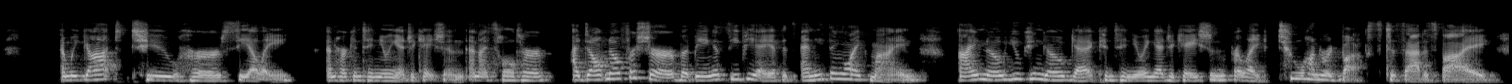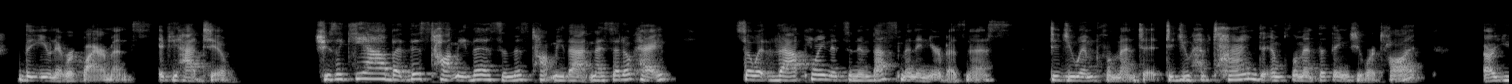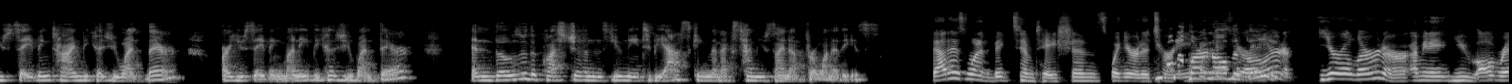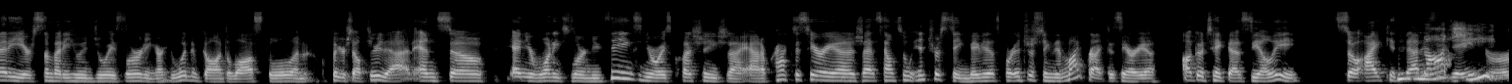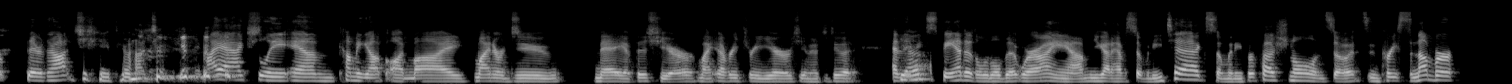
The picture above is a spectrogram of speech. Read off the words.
And we got to her CLE, and her continuing education. And I told her, I don't know for sure, but being a CPA, if it's anything like mine, I know you can go get continuing education for like 200 bucks to satisfy the unit requirements if you had to. She's like, Yeah, but this taught me this and this taught me that. And I said, Okay. So at that point, it's an investment in your business. Did you implement it? Did you have time to implement the things you were taught? Are you saving time because you went there? Are you saving money because you went there? And those are the questions you need to be asking the next time you sign up for one of these. That is one of the big temptations when you're an attorney. You learn all the you're things. A learner. You're a learner. I mean, you already are somebody who enjoys learning, or you wouldn't have gone to law school and put yourself through that. And so, and you're wanting to learn new things, and you're always questioning: Should I add a practice area? That sounds so interesting. Maybe that's more interesting than my practice area. I'll go take that CLE. So I can. That not is a danger. cheap. They're not cheap. They're not cheap. I actually am coming up on my minor due May of this year. My every three years you have to do it. And Yeah. they've expanded a little bit where I am. You got to have so many techs, so many professional. And so it's increased the number.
